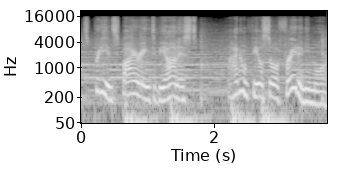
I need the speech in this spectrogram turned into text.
It's pretty inspiring, to be honest. I don't feel so afraid anymore.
